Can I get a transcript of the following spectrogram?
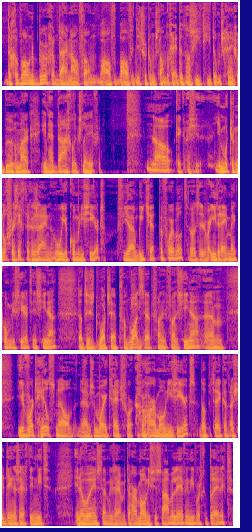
de gewone burger daar nou van? Behalve, behalve in dit soort omstandigheden, dan ziet hij het om zich heen gebeuren, maar in het dagelijks leven. Nou, kijk, als je, je moet er nog voorzichtiger zijn hoe je communiceert via WeChat bijvoorbeeld, waar iedereen mee communiceert in China. Dat is het WhatsApp van WhatsApp China. Van, van China. Um, je wordt heel snel, daar hebben ze een mooie kreet voor, geharmoniseerd. Dat betekent als je dingen zegt die niet in overeenstemming zijn met de harmonische samenleving die wordt gepredikt,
